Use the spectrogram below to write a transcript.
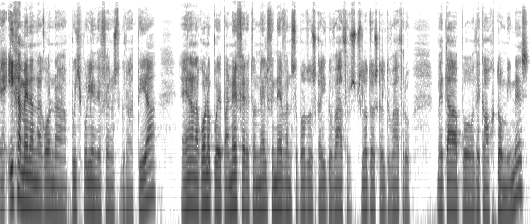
Ε, είχαμε έναν αγώνα που είχε πολύ ενδιαφέρον στην Κροατία. Έναν αγώνα που επανέφερε τον Έλφιν Εύαν στο πρώτο σκαλί του βάθρου, στο ψηλότερο σκαλί του βάθρου μετά από 18 μήνες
